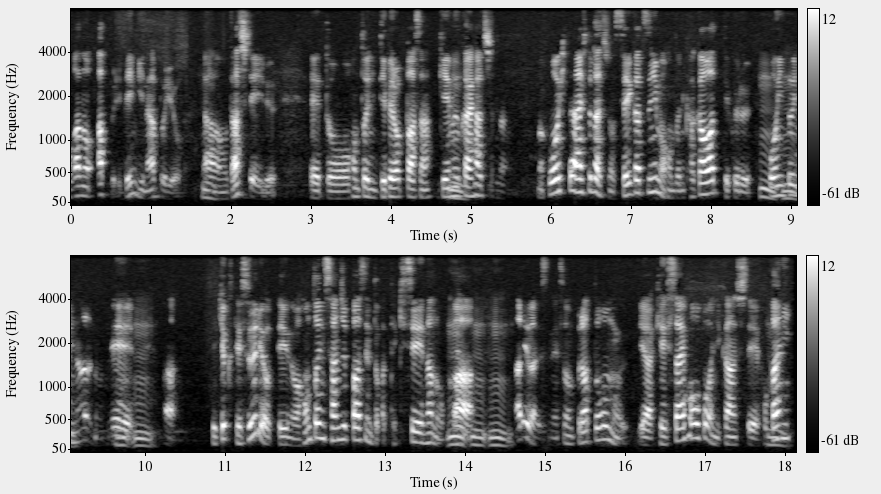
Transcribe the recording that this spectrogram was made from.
他のアプリ、便利なアプリを、うんあの出している、えっ、と、本当にデベロッパーさん、ゲーム開発者さん、まあ、こういった人たちの生活にも本当に関わってくるポイントになるので、うん結局手数料っていうのは本当に30%が適正なのうんか、うんうんあるいはですね、そのプラットフォームや決済方法に関して、他に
